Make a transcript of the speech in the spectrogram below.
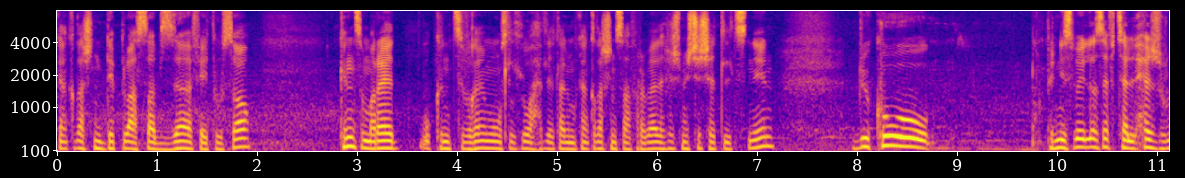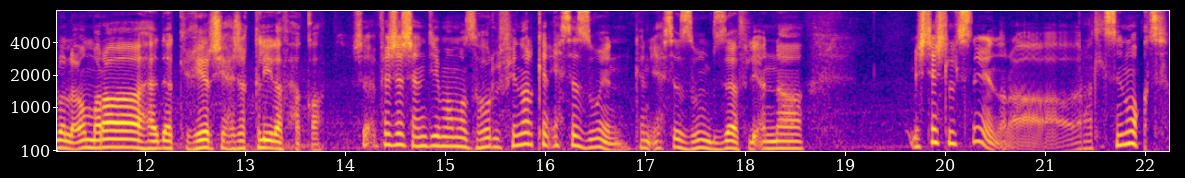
كنقدرش نديبلاصا بزاف et tout ça كنت مريض وكنت vraiment وصلت لواحد l'état ما كنقدرش نسافر بعدا فاش مشيت ثلاث سنين. donc بالنسبة لي صيفط الحج ولا العمرة هذاك غير شي حاجة قليلة في حقها. فاش عندي ماما زهور ال finale كان إحساس زوين. كان إحساس زوين بزاف لأن مشتاش ثلاث سنين راه راه ثلاث سنين وقت.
